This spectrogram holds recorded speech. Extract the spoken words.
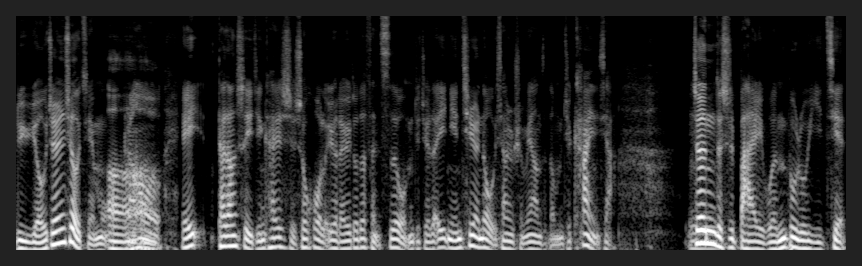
旅游真人秀节目，啊然后诶，他当时已经开始收获了越来越多的粉丝，我们就觉得诶，年轻人的偶像是什么样子的，我们去看一下。真的是百闻不如一见，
